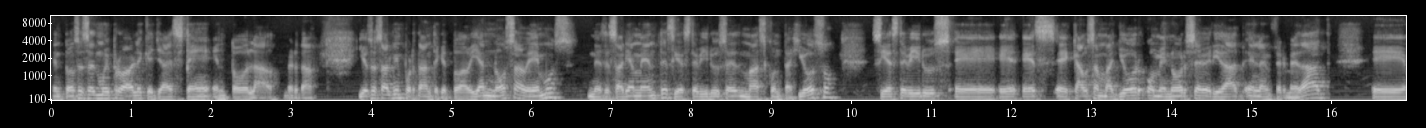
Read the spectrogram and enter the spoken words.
entonces es muy probable que ya esté en todo lado, ¿verdad? Y eso es algo importante, que todavía no sabemos necesariamente si este virus es más contagioso, si este virus eh, e, es, eh, causa mayor o menor severidad en la enfermedad, eh,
